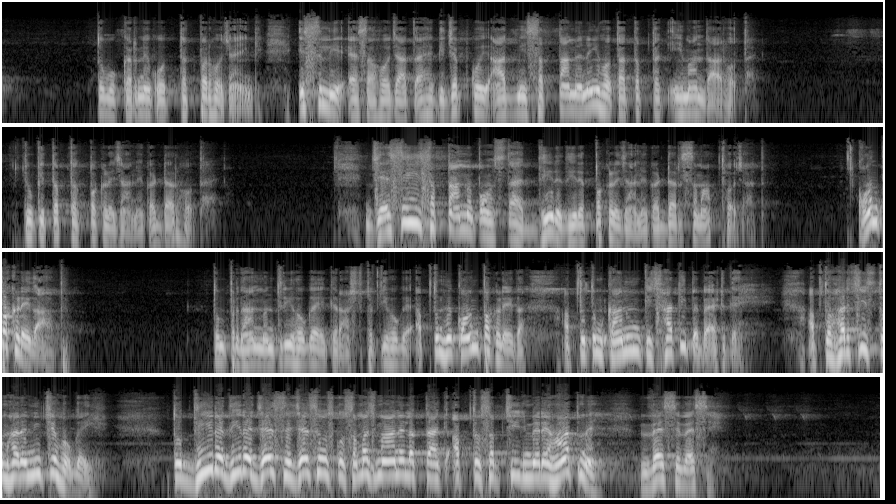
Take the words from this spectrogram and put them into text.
तो वो करने को तत्पर हो जाएँगे। इसलिए ऐसा हो जाता है कि जब कोई आदमी सत्ता में नहीं होता, तब तक ईमानदार होता है। क्योंकि तब तक पकड़े जाने का डर होता है। जैसे ही सप्ताह में पहुँचता है धीरे धीरे पकड़े जाने का डर समाप्त हो जाता कौन पकड़ेगा आप? तुम प्रधानमंत्री हो गए कि राष्ट्रपति हो गए, अब तुम्हें कौन पकड़ेगा? अब तो तुम कानून की छाती पे बैठ गए। अब तो हर चीज़ तुम्हारे नीचे हो गई। तो धीरे धीरे जैसे जैसे उसको समझ में आने लगता है कि अब तो सब चीज़ मेरे हाथ में वैसे वैसे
